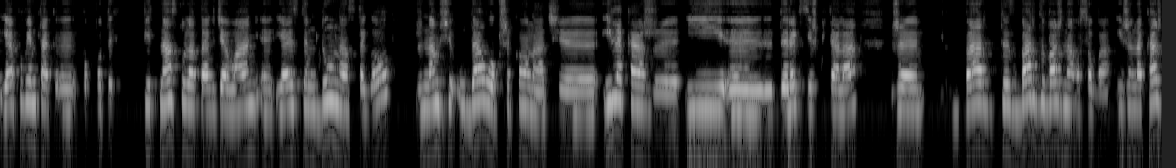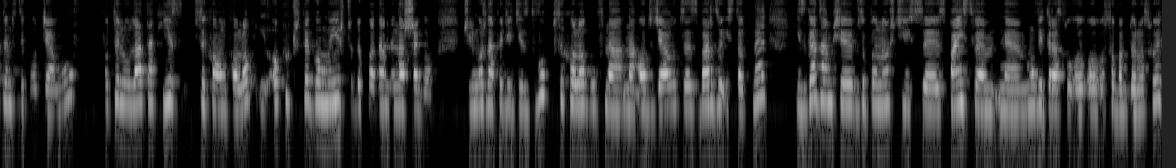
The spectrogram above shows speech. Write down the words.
Ja powiem tak, po, po tych 15 latach działań, ja jestem dumna z tego, że nam się udało przekonać e, i lekarzy, i e, dyrekcję szpitala, że to jest bardzo ważna osoba i że na każdym z tych oddziałów po tylu latach jest psychoonkolog i oprócz tego my jeszcze dokładamy naszego. Czyli można powiedzieć, jest dwóch psychologów na, na oddział, co jest bardzo istotne i zgadzam się w zupełności z, z Państwem, e, mówię teraz o, o osobach dorosłych,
